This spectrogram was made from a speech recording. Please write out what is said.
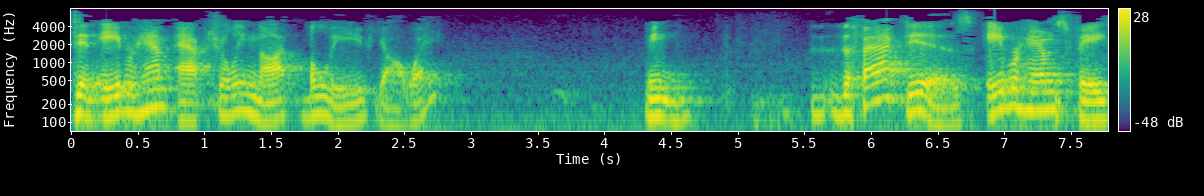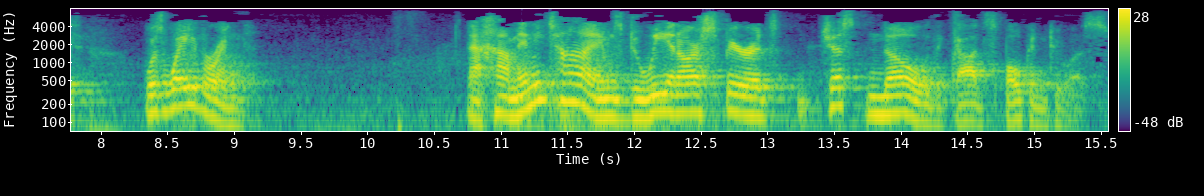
Did Abraham actually not believe Yahweh? I mean, the fact is, Abraham's faith was wavering. Now, how many times do we in our spirits just know that God's spoken to us?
